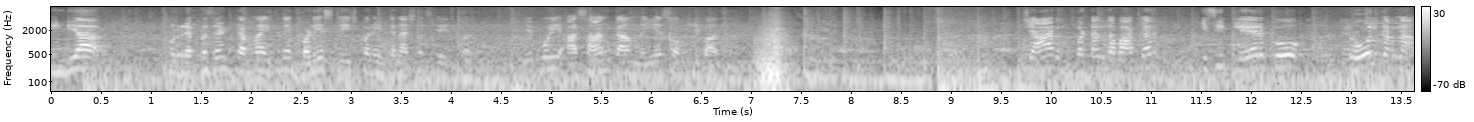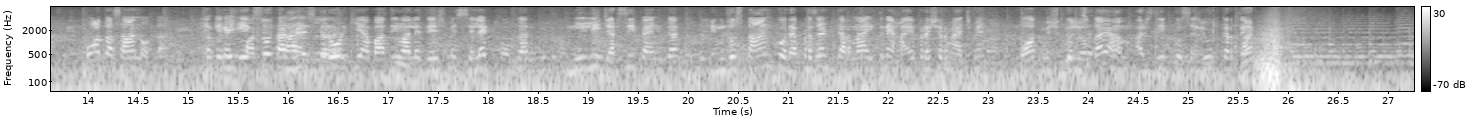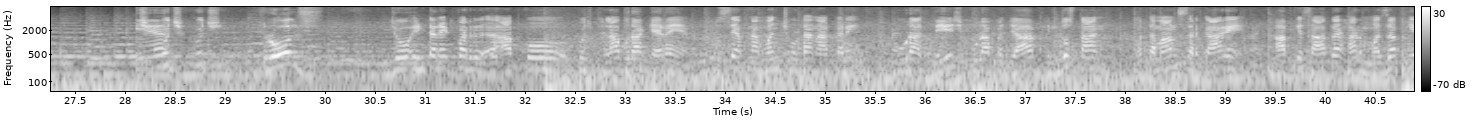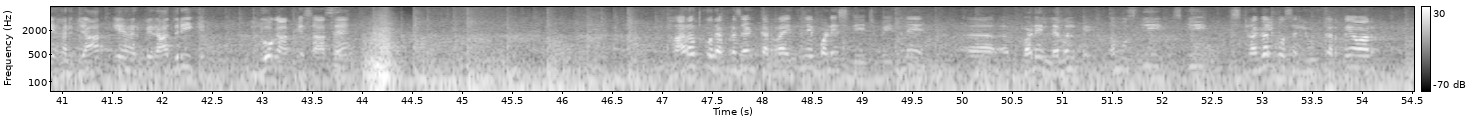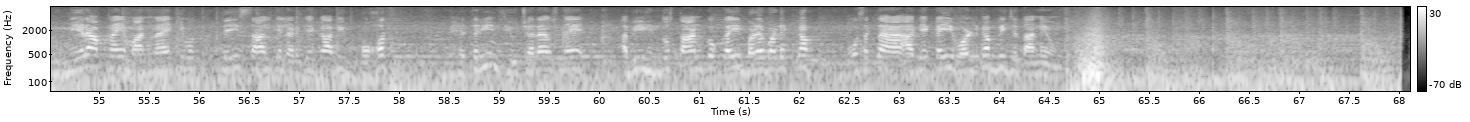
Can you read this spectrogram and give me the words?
India को represent करना इतने बड़े स्टेज पर इंटरनेशनल स्टेज पर ये कोई आसान काम नहीं है सौखी बात नहीं चार बटन दबाकर किसी प्लेयर को ट्रोल करना बहुत आसान होता है। लेकिन 140 करोड़ की आबादी वाले देश में सिलेक्ट होकर नीली जर्सी पहनकर हिंदुस्तान को रिप्रेजेंट करना इतने हाई प्रेशर मैच में बहुत मुश्किल होता है। हम अर्शदीप को सल्यूट करते हैं। कुछ कुछ ट्रोल्स जो इंटरनेट पर आपको कुछ भला बुरा कह रहे हैं, उससे अपना मन छोटा ना करें। पूरा देश, पूरा पंजाब, हिंदुस्तान और तमाम सरकारें आपके साथ है, हर मज़हब के, हर जात के, हर बिरादरी के लोग आपके साथ हैं। भारत को रिप्रेजेंट कर रहा है इतने बड़े स्टेज पे, इतने बड़े लेवल पे। हम उसकी उसकी स्ट्रगल को सल्यूट करते हैं और मेरा अपना ये मानना है कि वो तेईस साल के लड़के का अभी बहुत बेहतरीन फ्यूचर है। उसने अभी हिंदुस्तान को कई बड़े बड़े कप, हो सकता है आगे कई वर्ल्ड कप भी जिताने होंगे।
